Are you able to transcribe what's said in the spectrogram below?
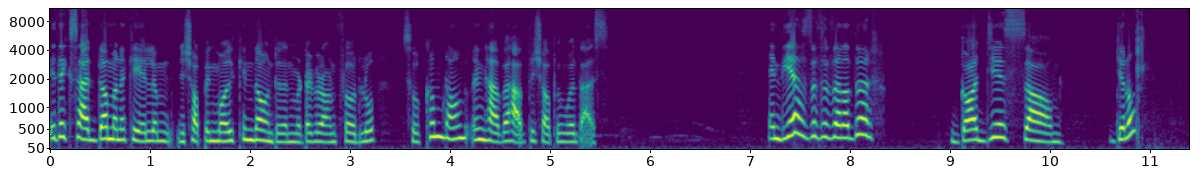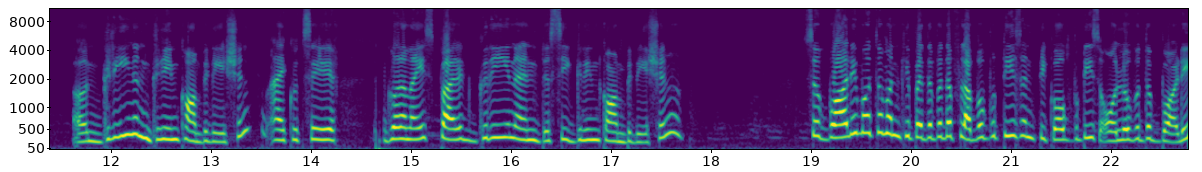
ఇది ఎగ్జాక్ట్గా మన కేఎల్ఎం షాపింగ్ మాల్ కింద ఉంటుంది అనమాట గ్రౌండ్ ఫ్లోర్లో so come down and have a happy shopping with us and yes this is another gorgeous you know green and green combination I could say got a nice parrot green and sea green combination. సో బాడీ మొత్తం మనకి పెద్ద పెద్ద ఫ్లవర్ బుటీస్ అండ్ పికాక్ బుటీస్ ఆల్ ఓవర్ ద బాడీ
